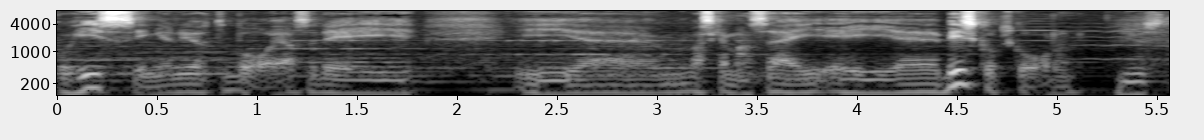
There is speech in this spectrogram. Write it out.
på Hisingen i Göteborg. Alltså det är i, i vad ska man säga, i Biskopsgården. Just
